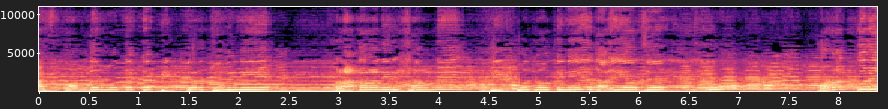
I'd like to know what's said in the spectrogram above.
আর স্কন্ধের মধ্যে একটা বৃক্ষের ঝুলি নিয়ে রাধারানীর সামনে দিব্য জ্যোতি নিয়ে দাঁড়িয়ে আছে। হঠাৎ করে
